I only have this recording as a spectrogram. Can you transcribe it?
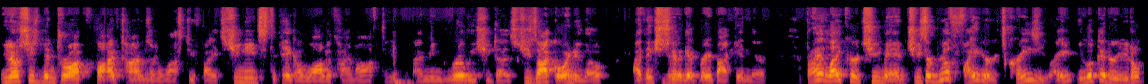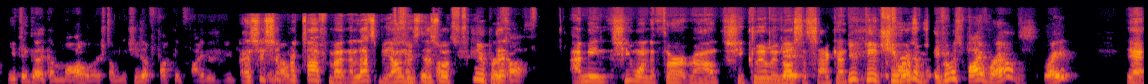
You know she's been dropped five times in the last two fights. She needs to take a lot of time off, dude. I mean, really, she does. She's not going to though. I think she's going to get right back in there. But I like her too, man. She's a real fighter. It's crazy, right? You look at her, you don't you think like a model or something. She's a fucking fighter, dude. And she's You know? super tough, man. And let's be honest, this tough- was. super tough. I mean, she won the third round. She clearly lost the second. Dude, dude she would have if it was five rounds, right? Yeah,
